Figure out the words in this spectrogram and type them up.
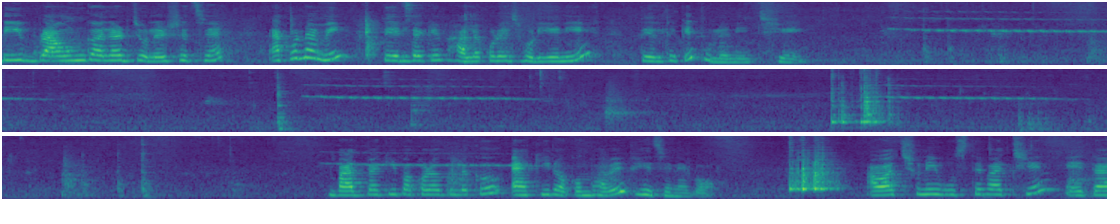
ডিপ ব্রাউন কালার চলে এসেছে। এখন আমি তেলটাকে ভালো করে ঝরিয়ে নিয়ে তেল থেকে তুলে নিচ্ছি। বাদ বাকি পকোড়াগুলোকেও একই রকমভাবে ভেজে নেব। আওয়াজ শুনেই বুঝতে পারছেন এটা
